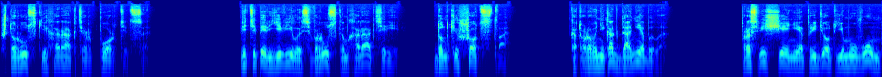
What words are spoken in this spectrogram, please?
что русский характер портится. Ведь теперь явилось в русском характере донкишотство, которого никогда не было. Просвещение придет ему в ум,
